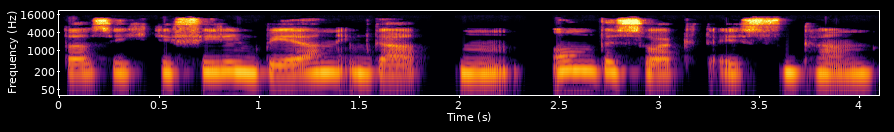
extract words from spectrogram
dass ich die vielen Beeren im Garten unbesorgt essen kann.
